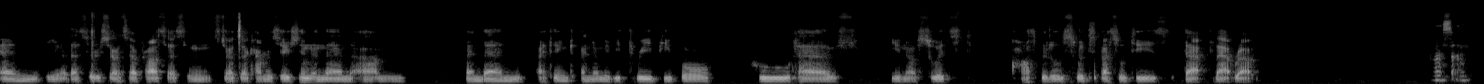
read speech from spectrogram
and you know that sort of starts that process and starts that conversation, and then um, and then I think I know maybe three people who have you know switched hospitals, switched specialties that that route. Awesome.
